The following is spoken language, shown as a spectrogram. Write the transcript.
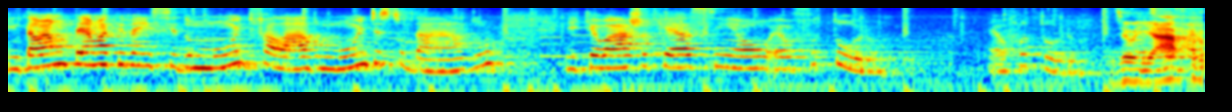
Então é um tema que vem sido muito falado, muito estudado e que eu acho que é assim é o, é o futuro. É o futuro. Quer dizer, olhar para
